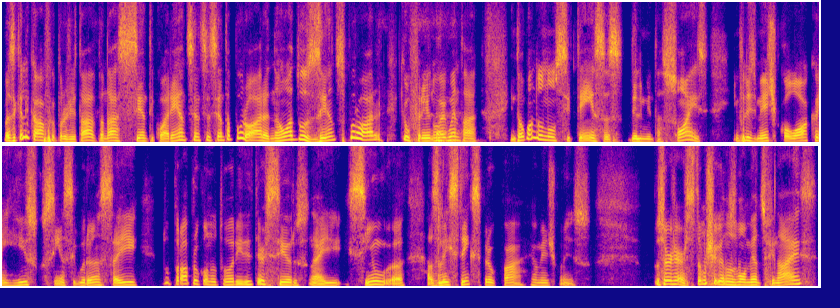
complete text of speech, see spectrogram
Mas aquele carro foi projetado para andar a 140, 160 por hora, não a 200 por hora, que o freio não vai aguentar. Então, quando não se tem essas delimitações, infelizmente coloca em risco sim a segurança aí do próprio condutor e de terceiros, né? E sim, as leis têm que se preocupar realmente com isso. Professor Gerson, estamos chegando nos momentos finais.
